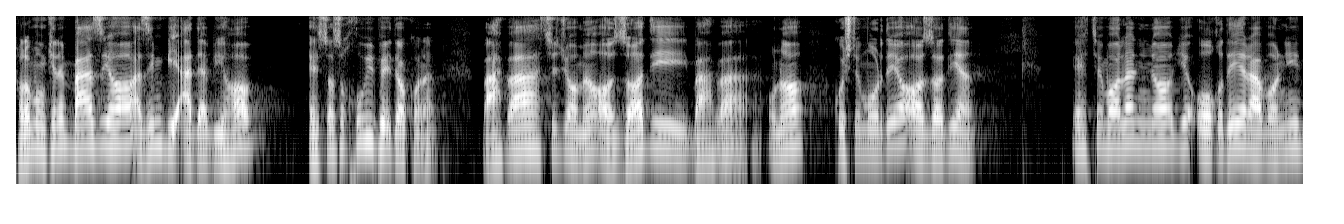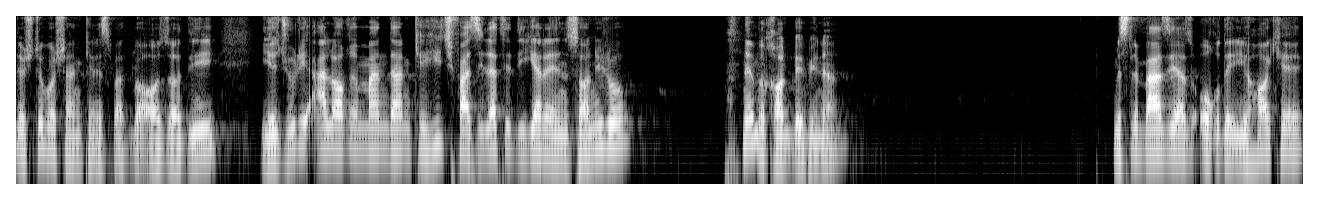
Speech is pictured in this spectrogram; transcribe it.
حالا ممکنه بعضی ها از این بیادبی ها احساس خوبی پیدا کنن به به چه جامعه آزادی به به اونا کشت مرده آزادی هن. احتمالا اینا یه عقده روانی داشته باشن که نسبت به آزادی یه جوری علاقه مندن که هیچ فضیلت دیگر انسانی رو نمیخوان ببینن مثل بعضی از عقده ای ها که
